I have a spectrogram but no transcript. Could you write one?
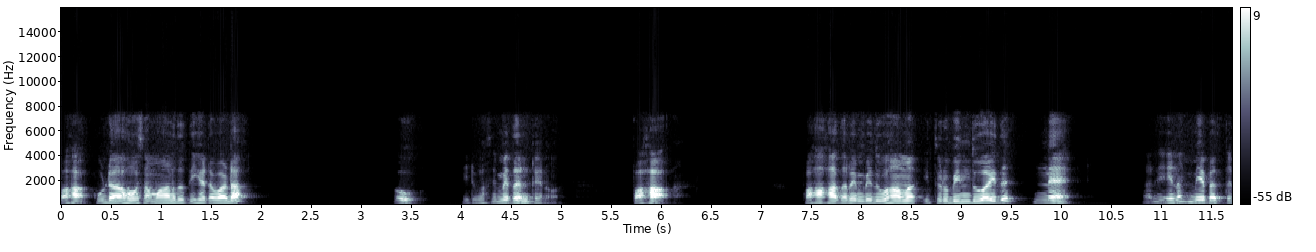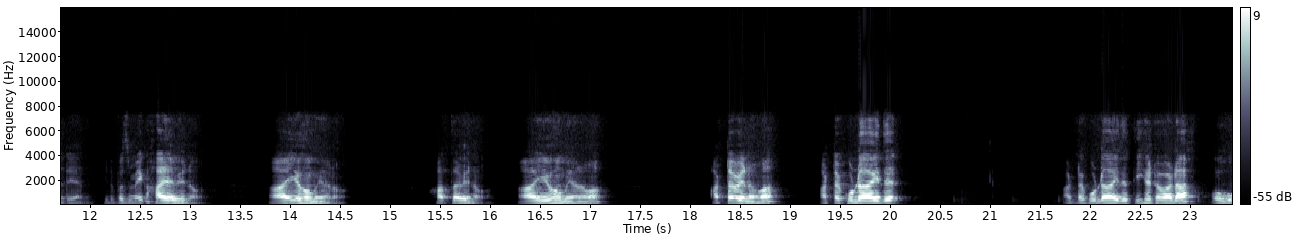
පහ කුඩා හෝ සමානද තිහට වඩා? ඔවු. ඊට පස්සේ මෙතැන්ට එනවා. පහ. පහ හතරෙන් බෙදුවහම ඉතුරු බින්දුවයිද නෑ. එනම් මේ පැත්තට යන් ඉට පස මේක හය වෙනවා. ආය හොම යනවා. හත වෙනවා. ආය හොම යනවා. අට වෙනවා. අට කුඩායිද? අට කුඩායිද තිහට වඩා? ඔහු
